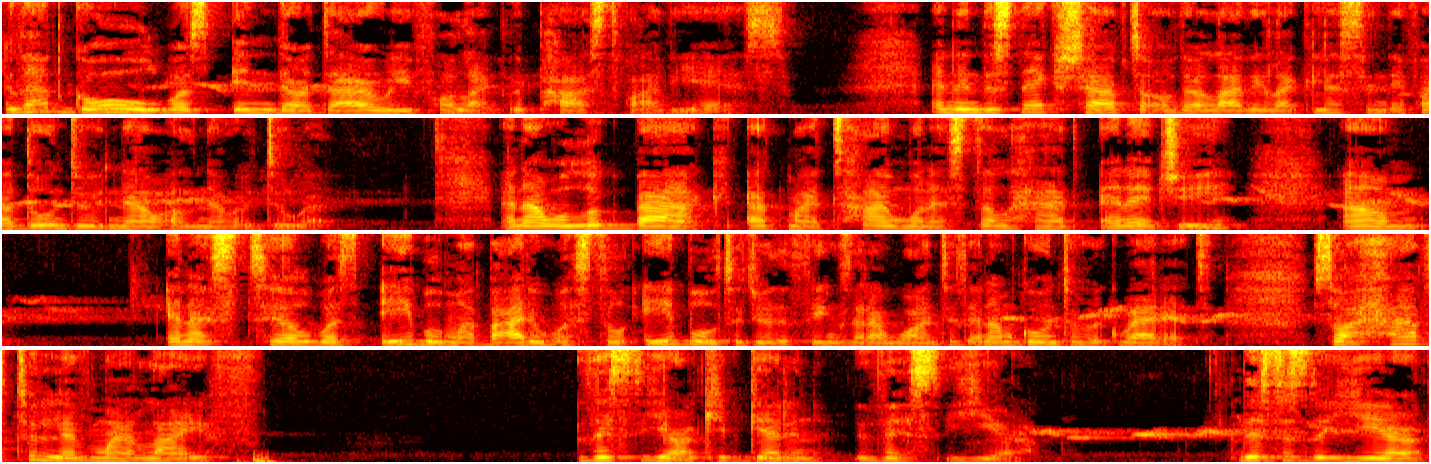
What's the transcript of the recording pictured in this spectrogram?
that goal was in their diary for like the past five years. And in this next chapter of their life, they're like, listen, if I don't do it now, I'll never do it. And I will look back at my time when I still had energy um, and I still was able, my body was still able to do the things that I wanted, and I'm going to regret it. So I have to live my life this year. I keep getting this year. This is the year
